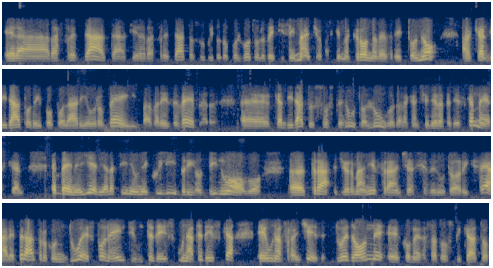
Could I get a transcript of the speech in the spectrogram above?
era raffreddata, si era raffreddata subito dopo il voto del 26 maggio perché Macron aveva detto no al candidato dei popolari europei, il bavarese Weber, eh, candidato sostenuto a lungo dalla cancelliera tedesca Merkel. Ebbene, ieri alla fine un equilibrio di nuovo eh, tra Germania e Francia si è venuto a ricreare, peraltro con due esponenti, un tedes- una tedesca e una francese, due donne, eh, come era stato auspicato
